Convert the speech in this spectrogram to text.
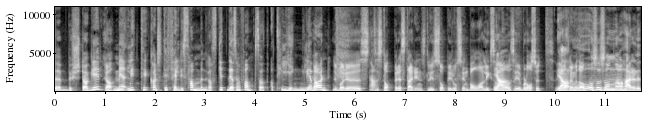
hyttebursdager Ja. med litt til, kanskje tilfeldig sammenrasket det som fantes av, tilgjengelige barn. Du bare st Ja. stapper et stearinslys oppi rosinbolla liksom, Ja. og sier 'blås ut'. Ja, Gratulerer med dagen. og så sånn, og her er det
